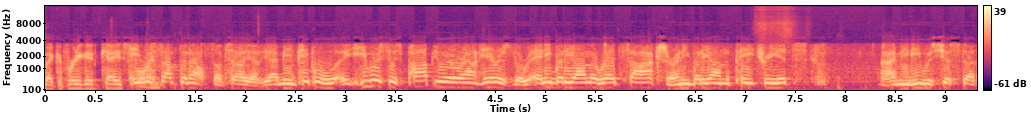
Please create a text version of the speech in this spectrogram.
Make a pretty good case for He was him. something else, I'll tell you. Yeah, I mean, people. He was as popular around here as the, anybody on the Red Sox or anybody on the Patriots. I mean, he was just. Uh,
